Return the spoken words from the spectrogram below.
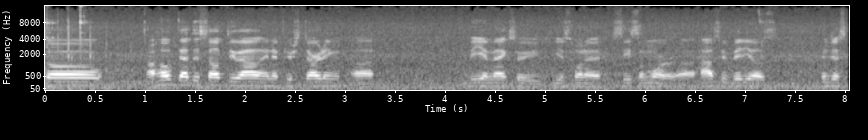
So I hope that this helped you out. And if you're starting uh, BMX or you just want to see some more uh, how-to videos, then just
